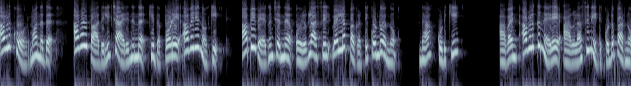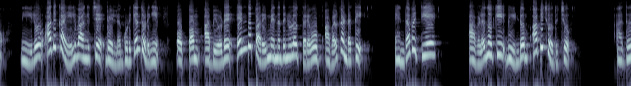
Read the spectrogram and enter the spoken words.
അവൾക്ക് ഓർമ്മ വന്നത്. അവൾ വാതിലിൽ ചാരി നിന്ന് കിതപ്പോടെ അവരെ നോക്കി. അബി വേഗം ചെന്ന് ഒരു ഗ്ലാസ്സിൽ വെള്ളം പകർത്തി കൊണ്ടുവന്നു. ദാ കുടുക്കി. അവൻ അവൾക്ക് നേരെ ആ ഗ്ലാസ് നീട്ടിക്കൊണ്ട് പറഞ്ഞു. നീലു അത് കയ്യിൽ വാങ്ങിച്ച് വെള്ളം കുടിക്കാൻ തുടങ്ങി. ഒപ്പം അബിയോട് എന്ത് പറയും എന്നതിനുള്ള ഉത്തരവും അവൾ കണ്ടെത്തി. എന്താ പറ്റിയേ? അവളെ നോക്കി വീണ്ടും അഭി ചോദിച്ചു. അത്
